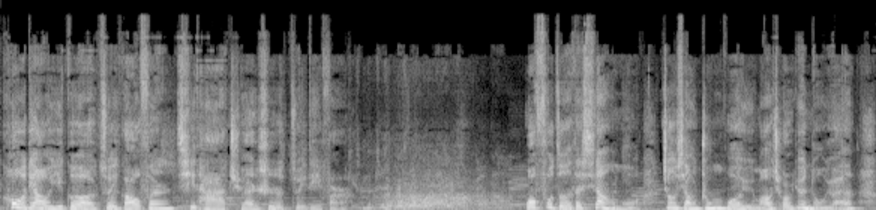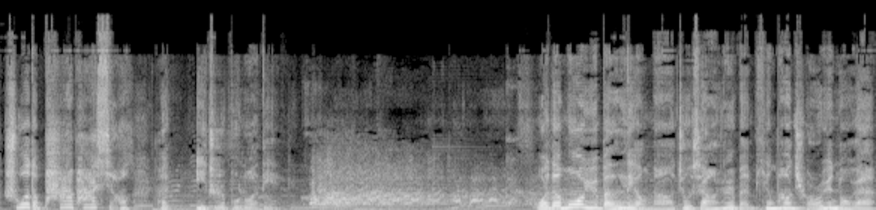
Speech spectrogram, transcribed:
扣掉一个最高分，其他全是最低分。我负责的项目就像中国羽毛球运动员，说的啪啪响，他一直不落地。我的摸鱼本领呢，就像日本乒乓球运动员，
